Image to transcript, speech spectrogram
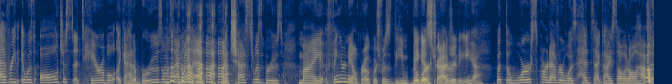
every it was all just a terrible. Like I had a bruise on the side of my head. My chest was bruised. My fingernail broke, which was the The biggest worst part. tragedy. Yeah. But the worst part ever was headset guy saw it all happen.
